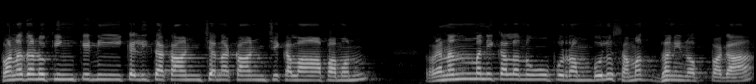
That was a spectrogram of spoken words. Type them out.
త్వనదను కింకిణీ కలిత కాంచన కాంచి కలాపమున్ రణన్మని కలనూపు రంబులు సమర్థని నొప్పగా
